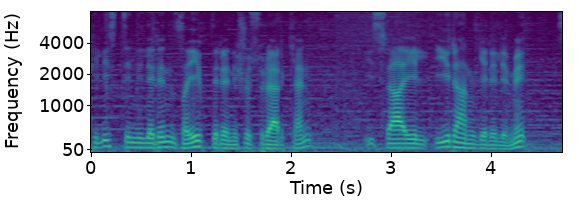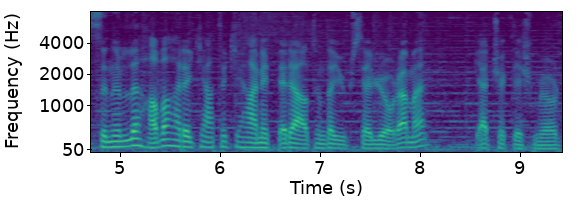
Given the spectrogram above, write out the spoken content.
Filistinlilerin zayıf direnişi sürerken, İsrail-İran gerilimi sınırlı hava harekatı kehanetleri altında yükseliyor ama gerçekleşmiyordu.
